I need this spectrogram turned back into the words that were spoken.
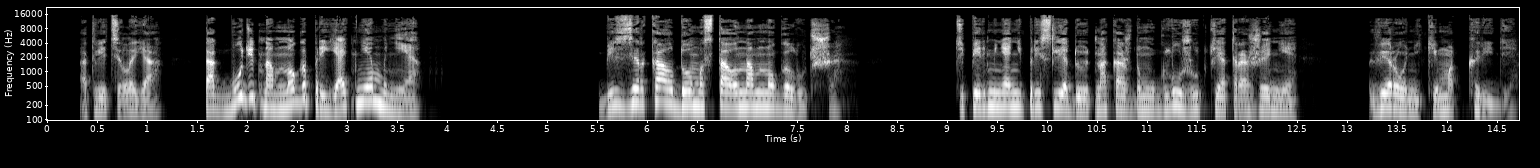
— ответила я. Так будет намного приятнее мне. Без зеркал дома стало намного лучше. Теперь меня не преследуют на каждом углу жуткие отражения Вероники Маккриди.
